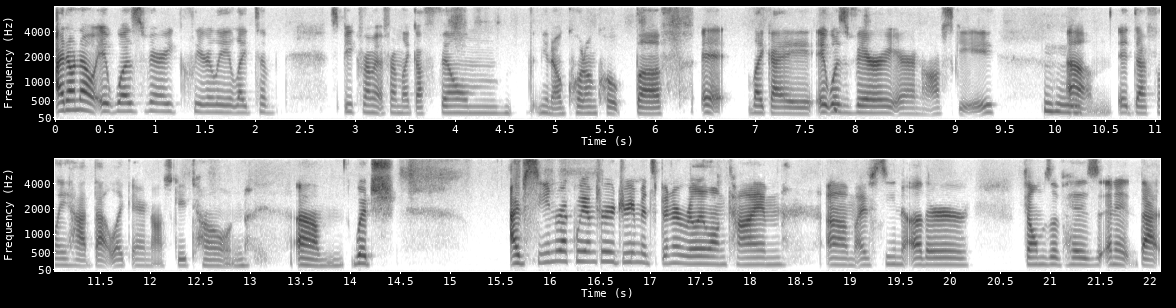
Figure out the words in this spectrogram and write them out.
i don't know it was very clearly like to speak from it from like a film you know quote unquote buff it like i it was very aronofsky. Mhm. um it definitely had that like aronofsky tone. Um which i've seen requiem for a dream. It's been a really long time. Um i've seen other films of his and it that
